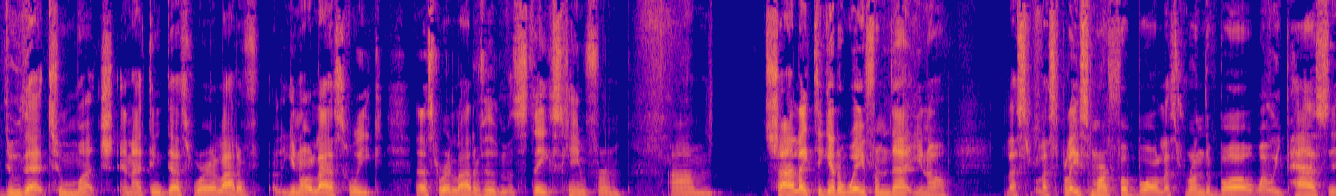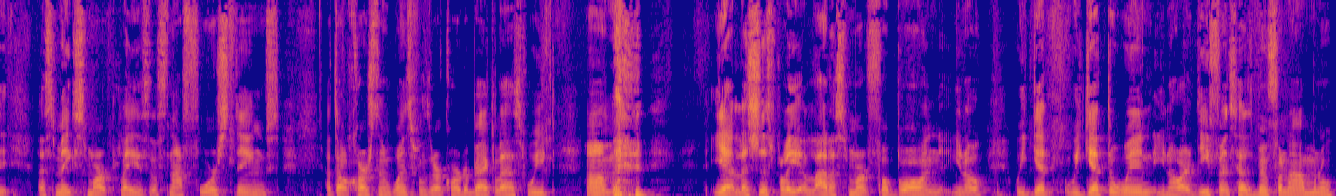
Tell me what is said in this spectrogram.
do that too much. And I think that's where a lot of, you know, last week, that's where a lot of his mistakes came from. Um, so I like to get away from that, you know. let's let's play smart football. Let's run the ball. When we pass it, let's make smart plays. Let's not force things. I thought Carson Wentz was our quarterback last week. Um, yeah, let's just play a lot of smart football, and you know we get we get the win. You know our defense has been phenomenal,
